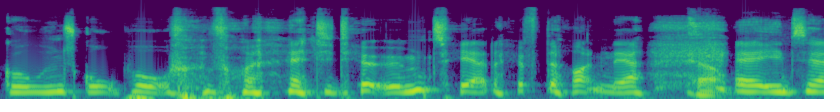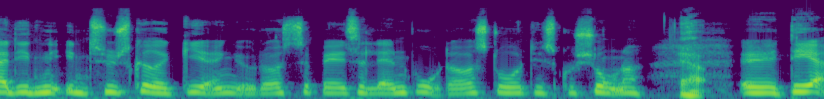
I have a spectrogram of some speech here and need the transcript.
gå uden sko på, for at de der ømme tæer, der efterhånden er ja. internt i den, i den tyske regering. Jo også tilbage til landbrug, der er også store diskussioner ja. uh, der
